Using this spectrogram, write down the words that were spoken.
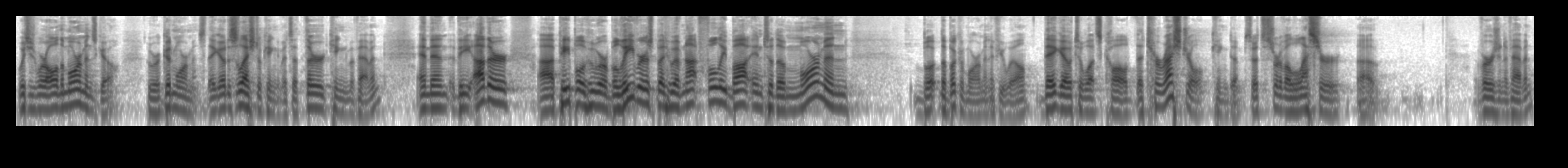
which is where all the Mormons go, who are good Mormons. They go to celestial kingdom. It's a third kingdom of heaven. And then the other uh, people who are believers but who have not fully bought into the Mormon book, the Book of Mormon, if you will, they go to what's called the terrestrial kingdom. So it's sort of a lesser uh, version of heaven.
